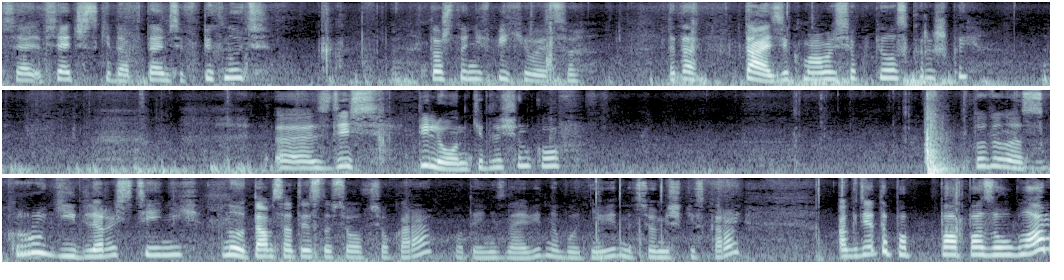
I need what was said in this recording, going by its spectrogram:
Вся, всячески, да, пытаемся впихнуть то, что не впихивается. Это тазик мама себе купила с крышкой. Э, здесь пеленки для щенков. Тут у нас круги для растений. Ну, там, соответственно, все, все кора. Вот я не знаю, видно будет, не видно. Все мешки с корой. А где-то по, по, по за углам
